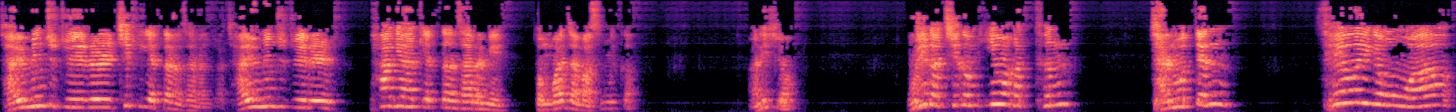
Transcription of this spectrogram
자유민주주의를 지키겠다는 사람과 자유민주주의를 파괴하겠다는 사람이 동반자 맞습니까? 아니죠. 우리가 지금 이와 같은 잘못된 새의 경우와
